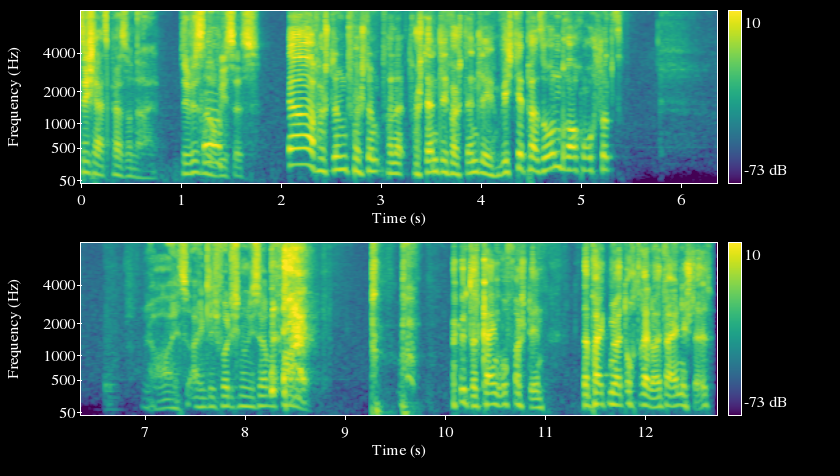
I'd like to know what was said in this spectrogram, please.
Sicherheitspersonal. Sie wissen Ja. doch, wie es ist. Ja, verstimmt, verstimmt, ver- verständlich, verständlich. Wichtige Personen brauchen auch Schutz. Ja, jetzt, eigentlich wollte ich nur nicht selber fahren. Das kann ich auch verstehen. Da hat mir halt auch drei Leute eingestellt.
